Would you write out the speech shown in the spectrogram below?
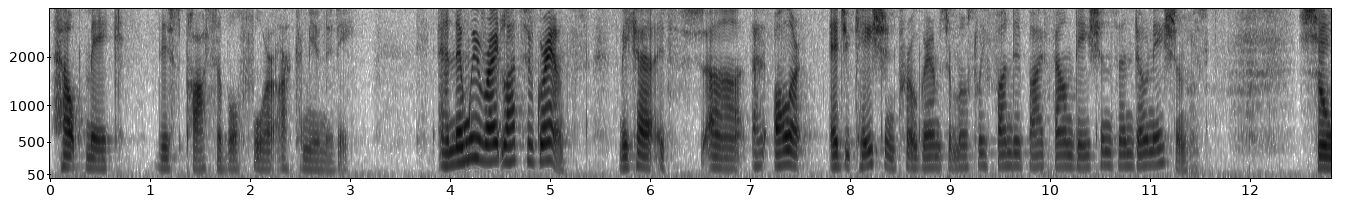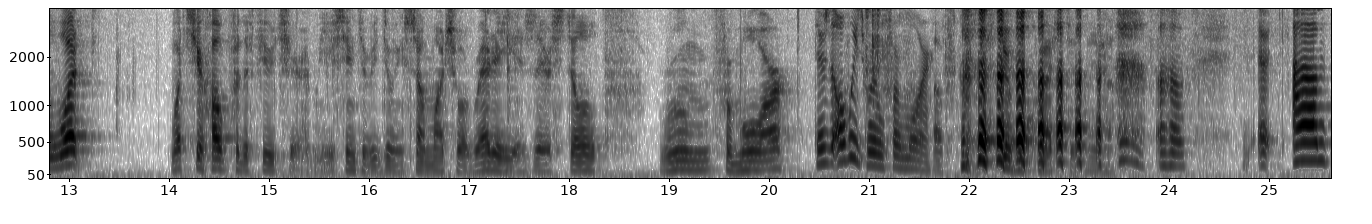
help make this possible for our community and then we write lots of grants because it's, uh, all our education programs are mostly funded by foundations and donations. So what what's your hope for the future? I mean, you seem to be doing so much already. Is there still room for more? There's always room for more. A stupid question, yeah. Uh-huh. Uh, um,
